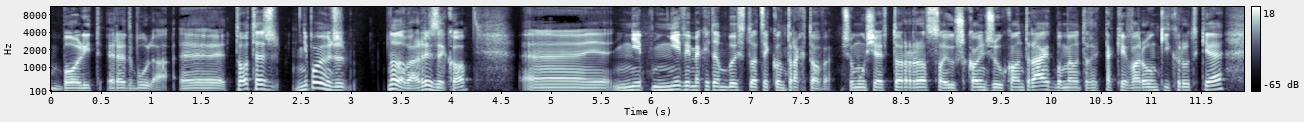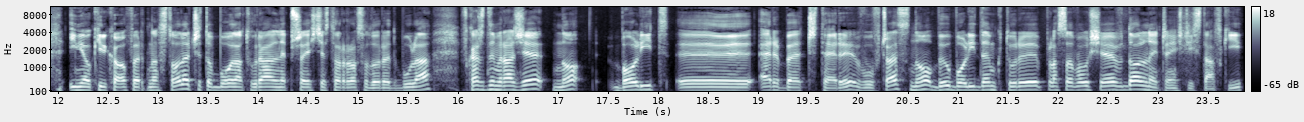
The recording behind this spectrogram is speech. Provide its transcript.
bolid Red Bulla. E, to też, nie powiem, że no dobra, ryzyko. Eee, nie, nie wiem, jakie tam były sytuacje kontraktowe. Czy mu się w Toro Rosso już kończył kontrakt, bo miał te, takie warunki krótkie i miał kilka ofert na stole, czy to było naturalne przejście z Toro Rosso do Red Bulla? W każdym razie, no, bolid yy, RB4 wówczas, no, był bolidem, który plasował się w dolnej części stawki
